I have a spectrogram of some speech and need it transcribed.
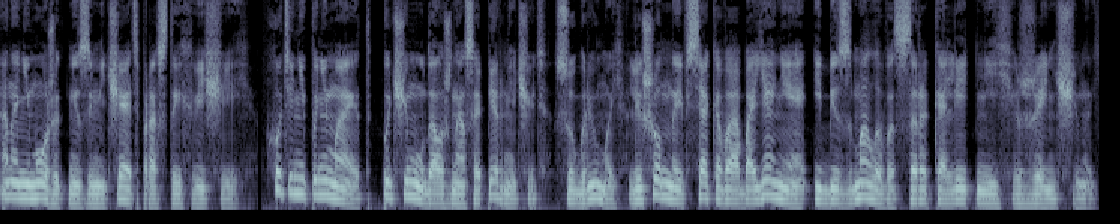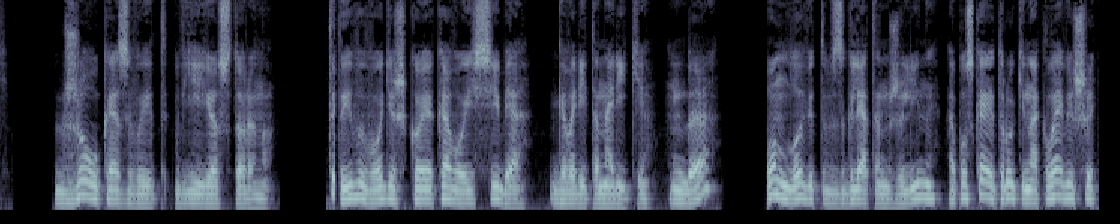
она не может не замечать простых вещей, хоть и не понимает, почему должна соперничать с угрюмой, лишенной всякого обаяния и без малого сорокалетней женщиной. Джо указывает в ее сторону. «Ты выводишь кое-кого из себя», — говорит она Рике. «Да?» Он ловит взгляд Анжелины, опускает руки на клавиши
